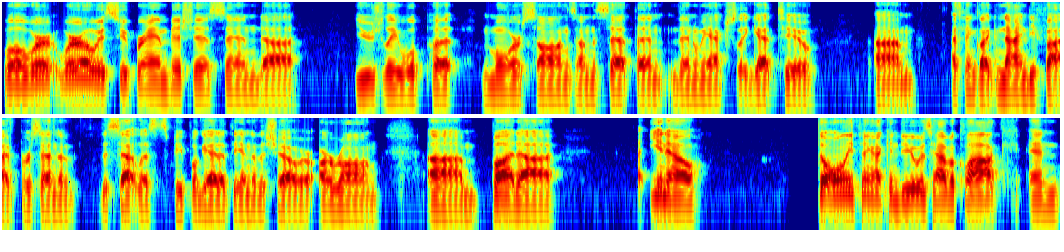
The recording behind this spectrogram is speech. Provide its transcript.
Well, we're we're always super ambitious, and uh, usually we'll put more songs on the set than than we actually get to. Um, I think like ninety five percent of the set lists people get at the end of the show are, are wrong. Um, but uh, you know, the only thing I can do is have a clock and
